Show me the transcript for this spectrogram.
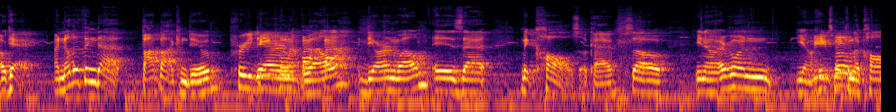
Okay, another thing that BotBot can do pretty darn well, darn well, is that make calls. Okay, so you know everyone you know hates making the call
